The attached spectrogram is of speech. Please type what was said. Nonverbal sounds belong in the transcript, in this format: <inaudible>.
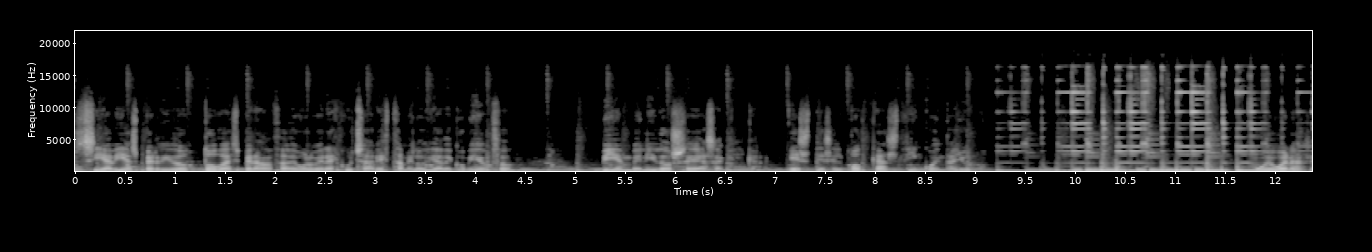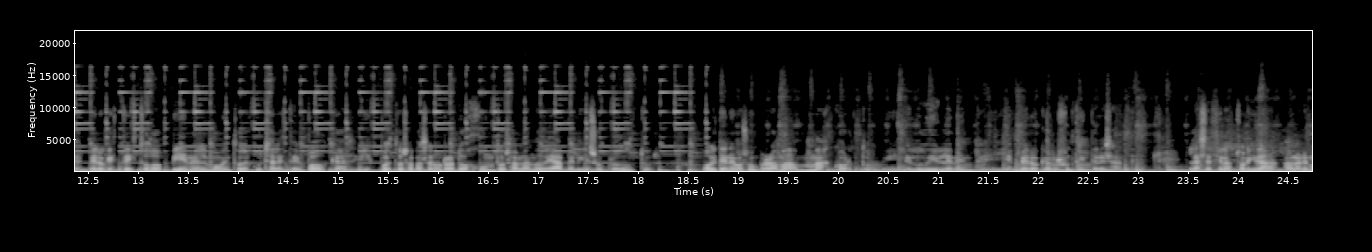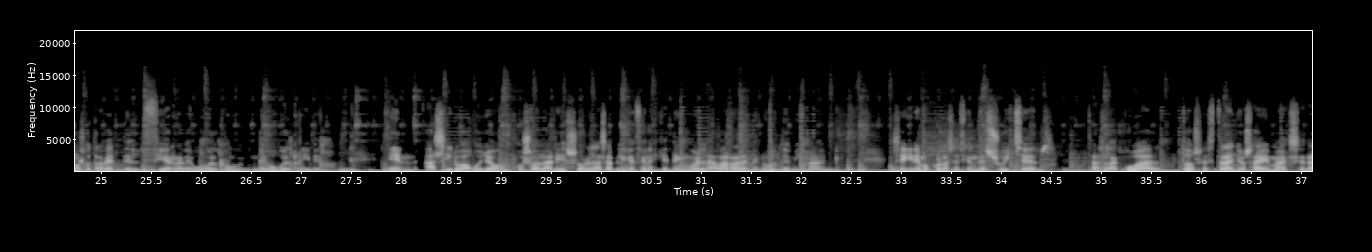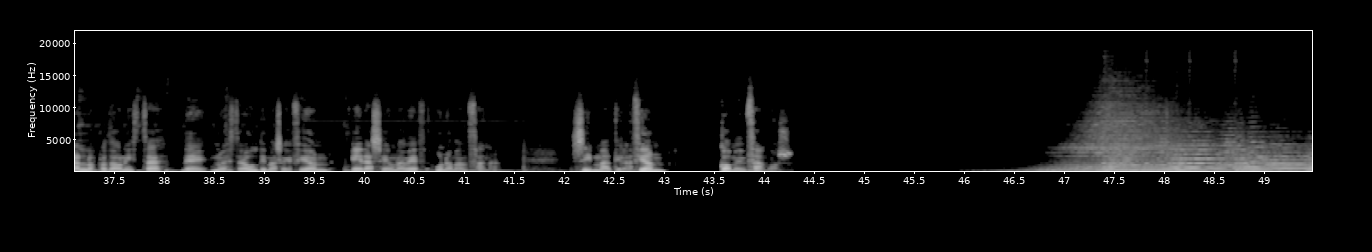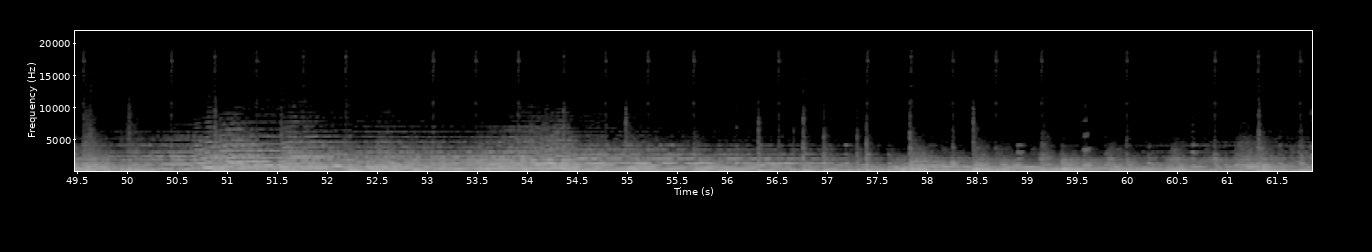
Si habías perdido toda esperanza de volver a escuchar esta melodía de comienzo, bienvenido seas a Emilcar. Este es el podcast 51. Muy buenas, espero que estéis todos bien en el momento de escuchar este podcast y dispuestos a pasar un rato juntos hablando de Apple y de sus productos. Hoy tenemos un programa más corto, ineludiblemente, y espero que resulte interesante. En la sección actualidad hablaremos otra vez del cierre de Google, de Google Reader. En Así lo hago yo os hablaré sobre las aplicaciones que tengo en la barra de menú de mi Mac. Seguiremos con la sección de switchers, tras la cual dos extraños iMacs serán los protagonistas de nuestra última sección Érase una vez una manzana. Sin matilación, comenzamos.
